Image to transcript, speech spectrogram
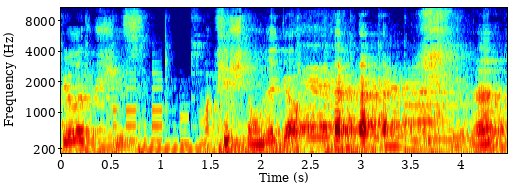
pela justiça. Uma questão legal. né?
